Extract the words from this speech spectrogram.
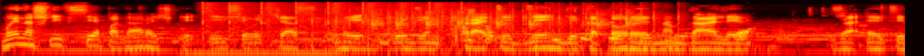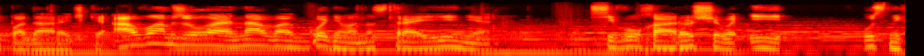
Мы нашли все подарочки. И сейчас мы будем тратить деньги, которые нам дали за эти подарочки. А вам желаю новогоднего настроения. Всего хорошего и вкусных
